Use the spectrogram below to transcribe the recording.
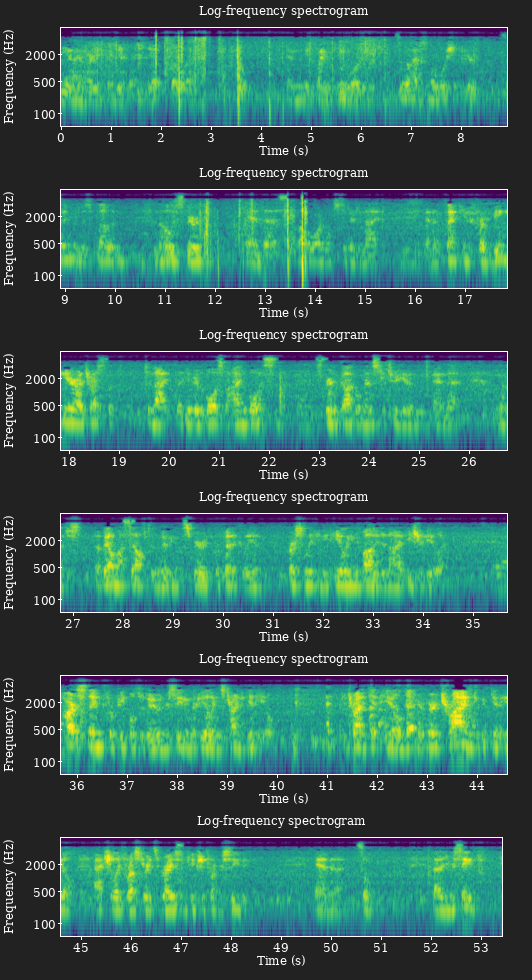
and I. So, uh, and we need to and so we'll have some more worship here. Sing and just flow in, in the Holy Spirit, and uh, see what the Lord wants to do tonight. And then thank you for being here. I trust that tonight that you'll hear the voice behind the voice. And the Spirit of God will minister to you, and, and uh, I'm going to just avail myself to the moving of the Spirit prophetically and personally. If you need healing in your body tonight, He's your healer. Hardest thing for people to do in receiving their healing is trying to get healed. If you try to get healed, you're very trying to get healed actually frustrates grace and keeps you from receiving. And uh, so uh, you receive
